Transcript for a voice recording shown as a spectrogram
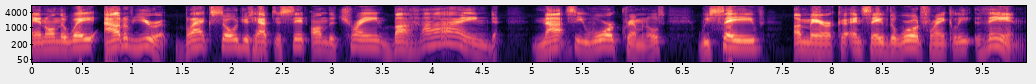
And on the way out of Europe, black soldiers have to sit on the train behind Nazi war criminals. We saved America and saved the world, frankly, then.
